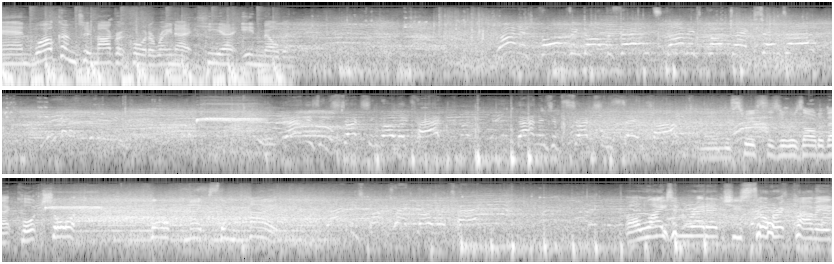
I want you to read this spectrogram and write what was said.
and welcome to Margaret Court Arena here in Melbourne. Vantage pausing goal defence. Vantage contact centre. Vantage obstruction goal attack. Vantage obstruction centre. And the Swifts, as a result of that, caught short. Philip makes them pay. Vantage contact goal attack. Oh, Layton read it. She saw it coming.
